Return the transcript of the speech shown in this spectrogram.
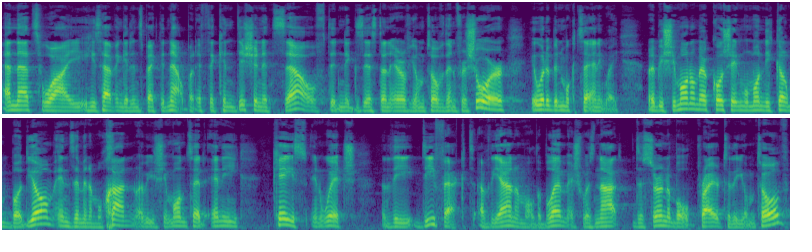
and that's why he's having it inspected now. But if the condition itself didn't exist on Erev Yom Tov, then for sure it would have been muktzah anyway. Rabbi Shimon Omer Kol Mumon Nikar Bod Yom En. Rabbi Shimon said any case in which the defect of the animal, the blemish, was not discernible prior to the Yom Tov,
